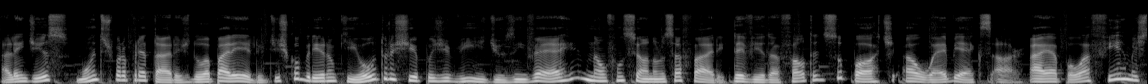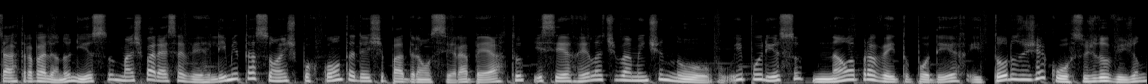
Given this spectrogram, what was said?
Além Além disso, muitos proprietários do aparelho descobriram que outros tipos de vídeos em VR não funcionam no Safari, devido à falta de suporte ao WebXR. A Apple afirma estar trabalhando nisso, mas parece haver limitações por conta deste padrão ser aberto e ser relativamente novo, e por isso não aproveita o poder e todos os recursos do Vision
